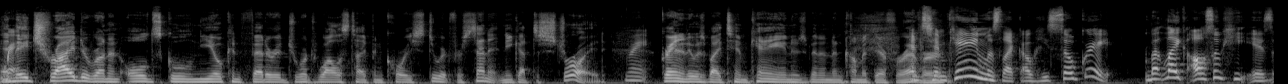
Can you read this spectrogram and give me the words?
And Right. they tried to run an old school neo Confederate George Wallace type and Corey Stewart for Senate, and he got destroyed. Right. Granted, it was by Tim Kaine, who's been an incumbent there forever. and Tim Kaine was like, oh, he's so great. But, like, also, he is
